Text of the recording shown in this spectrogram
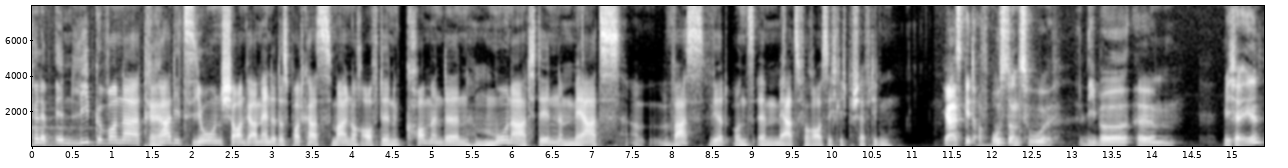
Philipp, in liebgewonnener Tradition schauen wir am Ende des Podcasts mal noch auf den kommenden Monat, den März. Was wird uns im März voraussichtlich beschäftigen? Ja, es geht auf Ostern zu, lieber ähm, Michael.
